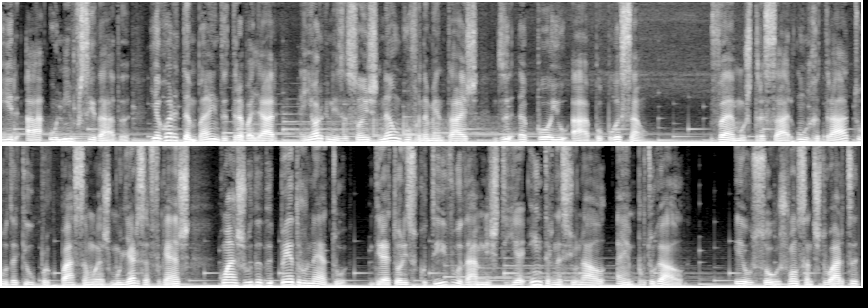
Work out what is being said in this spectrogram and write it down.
ir à universidade e agora também de trabalhar em organizações não governamentais de apoio à população. Vamos traçar um retrato daquilo por que passam as mulheres afegãs com a ajuda de Pedro Neto, diretor executivo da Amnistia Internacional em Portugal. Eu sou o João Santos Duarte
